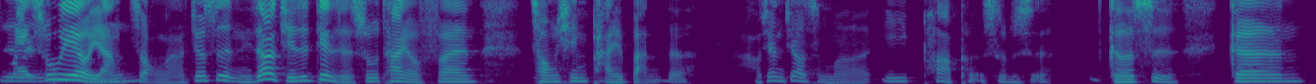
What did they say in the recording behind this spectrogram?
买书也有两种啊，就是你知道，其实电子书它有分重新排版的，好像叫什么 EPUB 是不是格式？跟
